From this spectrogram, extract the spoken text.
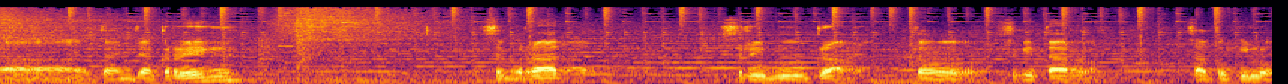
uh, ganja kering seberat 1000 gram atau sekitar 1 kilo.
